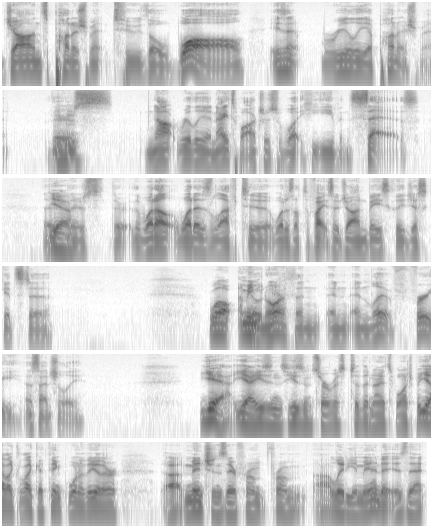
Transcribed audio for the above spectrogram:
Jon's punishment to the wall isn't really a punishment. There's not really a Night's Watch, which is what he even says. There- Yeah. There's there, what else, what is left to what is left to fight. So Jon basically just gets to well, I mean, go north and, and, and live free, essentially. Yeah, yeah, he's in he's in service to the Night's Watch. But yeah, like like I think one of the other uh, mentions there from from uh, Lady Amanda is that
